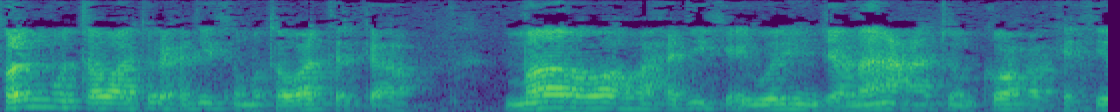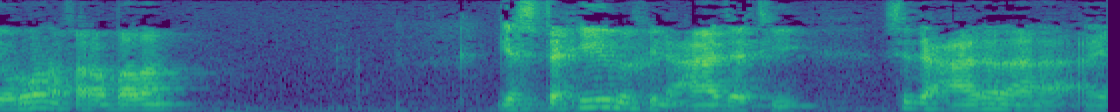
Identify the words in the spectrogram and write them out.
falmutawaatiru xadiidka mutawaatirka ah maa rawaahu xadiidka ay wariyin jamaacatun kooxo kahiiruuna fara badan. Yastaxiilu fi lcaadati sida caadadaana ay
